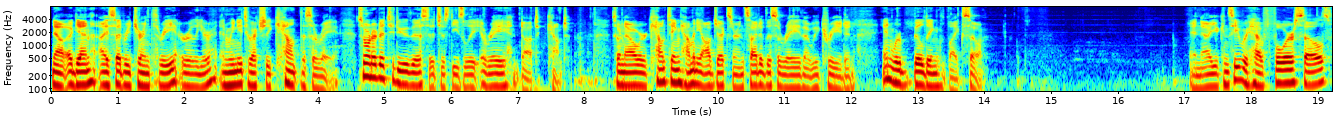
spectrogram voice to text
Now again, I said return 3 earlier, and we need to actually count this array. So in order to do this, it's just easily array.count. So now we're counting how many objects are inside of this array that we created, and we're building like so. And now you can see we have four cells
